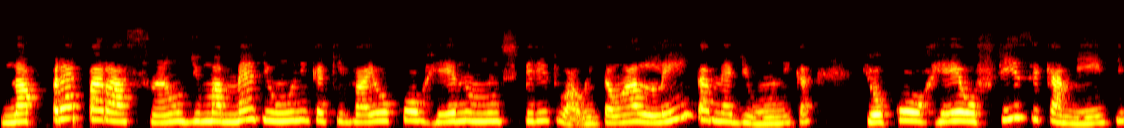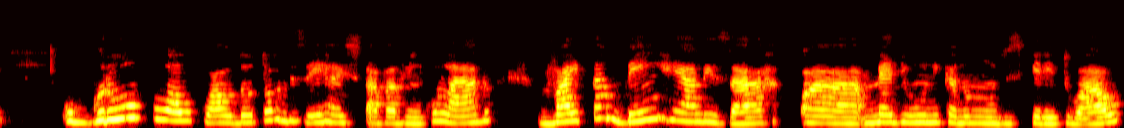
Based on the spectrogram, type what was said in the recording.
na preparação de uma mediúnica que vai ocorrer no mundo espiritual. Então, além da mediúnica, que ocorreu fisicamente, o grupo ao qual o Dr. Bezerra estava vinculado vai também realizar a mediúnica no mundo espiritual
